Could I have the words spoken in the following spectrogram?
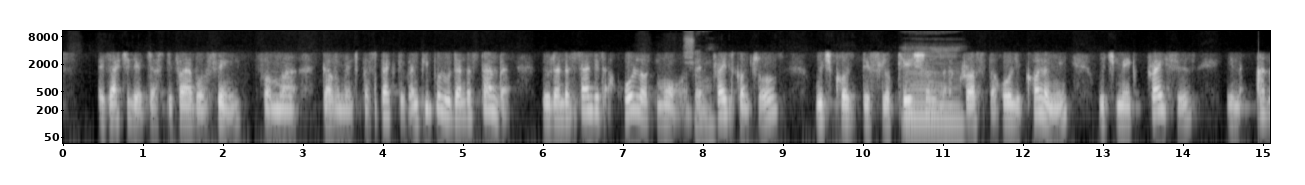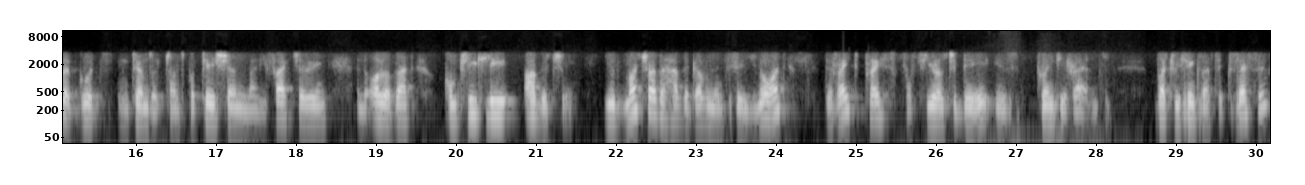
is actually a justifiable thing from a government perspective. And people would understand that. They would understand it a whole lot more sure. than price controls which cause dislocations mm. across the whole economy, which make prices in other goods in terms of transportation, manufacturing, and all of that completely arbitrary. You'd much rather have the government say, you know what, the right price for fuel today is 20 rand, but we think that's excessive.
